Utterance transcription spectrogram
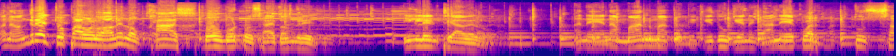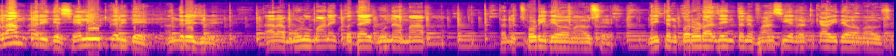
અને અંગ્રેજ ચોપાવાળો આવેલો, ખાસ બહુ મોટો સાહેબ અંગ્રેજ. ઇંગ્લેન્ડથી આવેલો. અને એના માનમાં કોકે કીધું કે એને કાને એકવાર તું સલામ કરી દે, સેલ્યુટ કરી દે અંગ્રેજને. તારા મૂળું માણેક બધાય ગુના માફ તને છોડી દેવામાં આવશે. નહીતર બરોડા જઈને તને ફાંસીએ લટકાવી દેવામાં આવશે.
